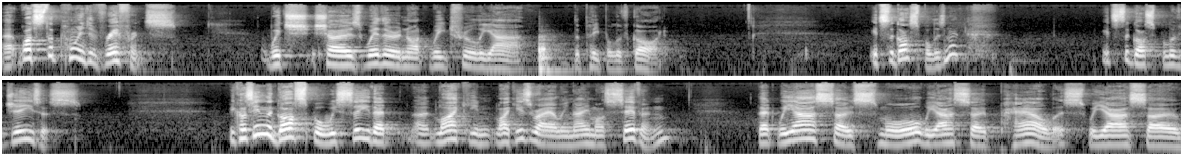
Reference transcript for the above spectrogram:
Uh, what's the point of reference which shows whether or not we truly are the people of God? It's the gospel, isn't it? It's the gospel of Jesus. Because in the gospel, we see that, uh, like, in, like Israel in Amos 7, that we are so small, we are so powerless, we are so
